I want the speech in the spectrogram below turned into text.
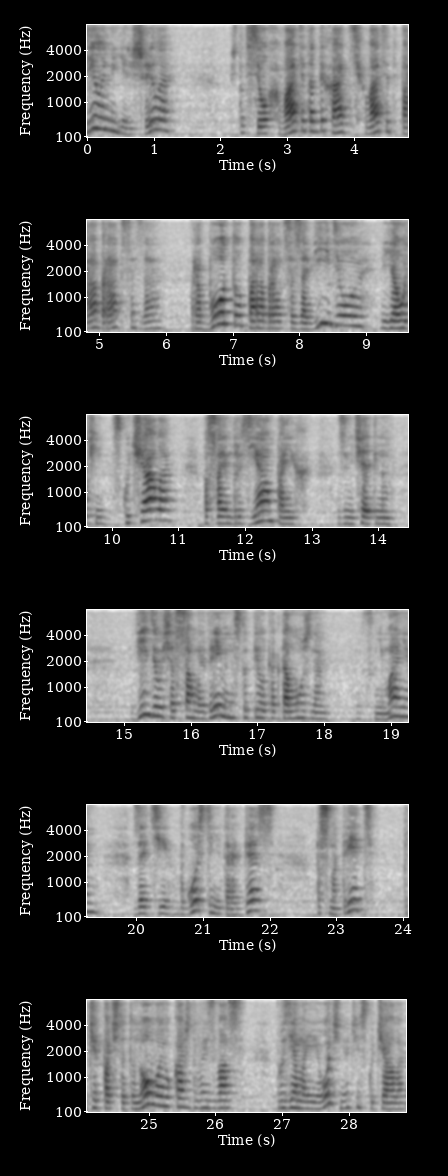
силами я решила, что все, хватит отдыхать, хватит, пора браться за работу, пора браться за видео. Я очень скучала по своим друзьям, по их замечательным видео. Сейчас самое время наступило, когда можно вниманием зайти в гости, не торопясь, посмотреть, почерпать что-то новое у каждого из вас. Друзья мои, я очень-очень скучала.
